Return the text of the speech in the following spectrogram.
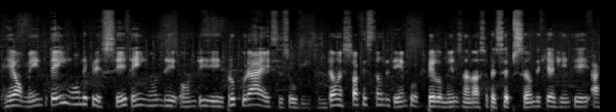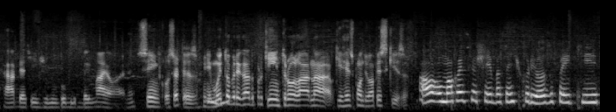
realmente tem onde crescer, tem onde, onde procurar esses ouvintes. Então é só questão de tempo, pelo menos na nossa percepção, de que a gente acabe atingindo um público bem maior, né? Sim, com certeza. E muito obrigado por quem entrou lá na. que respondeu a pesquisa. Uma coisa que eu achei bastante curioso foi que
